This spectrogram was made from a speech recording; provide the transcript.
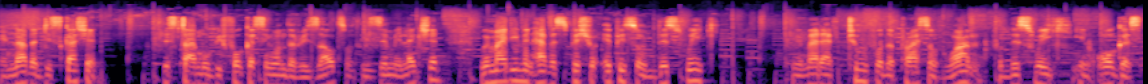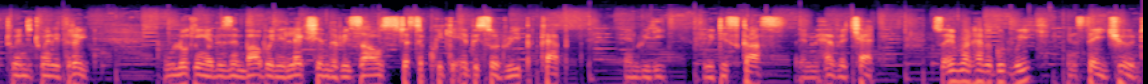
another discussion. This time we'll be focusing on the results of the Zim election. We might even have a special episode this week. We might have two for the price of one for this week in August 2023. We're looking at the Zimbabwean election, the results, just a quick episode recap, and we we discuss and we have a chat. So everyone have a good week and stay tuned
